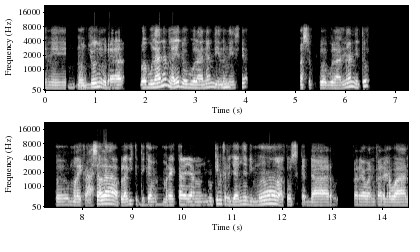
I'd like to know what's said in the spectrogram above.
ini Mm-mm. muncul nih udah dua bulanan lah ya dua bulanan di Mm-mm. Indonesia masuk dua bulanan itu eh, mulai kerasa lah apalagi ketika Iya. mereka yang mungkin kerjanya di mall atau sekedar karyawan-karyawan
